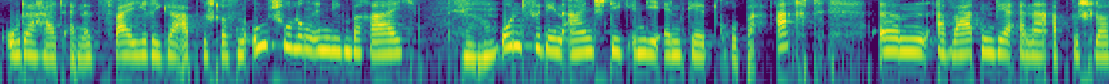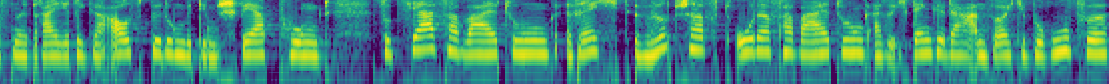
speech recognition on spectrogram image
oder halt eine zweijährige abgeschlossene Umschulung in dem Bereich. Mhm. Und für den Einstieg in die Entgeltgruppe 8 ähm, erwarten wir eine abgeschlossene dreijährige Ausbildung mit dem Schwerpunkt Sozialverwaltung, Recht, Wirtschaft oder Verwaltung. Also ich denke da an solche Berufe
